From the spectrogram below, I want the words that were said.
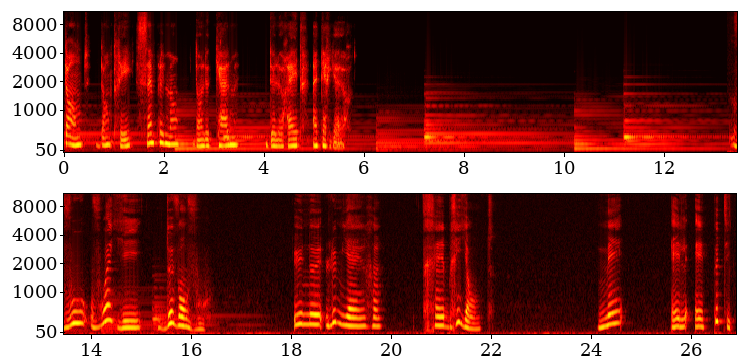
tentent d'entrer simplement dans le calme de leur être intérieur. Vous voyez devant vous une lumière très brillante, mais elle est petite.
